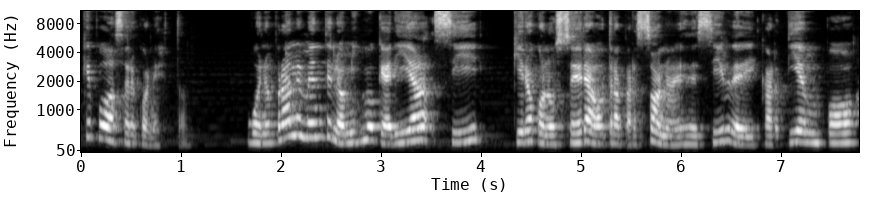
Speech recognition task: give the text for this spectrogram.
¿qué puedo hacer con esto? Bueno, probablemente lo mismo que haría si quiero conocer a otra persona, es decir, dedicar tiempo,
